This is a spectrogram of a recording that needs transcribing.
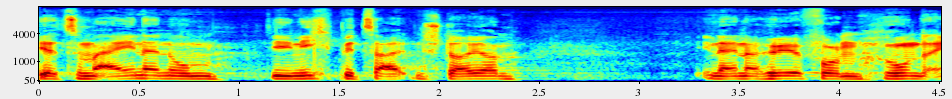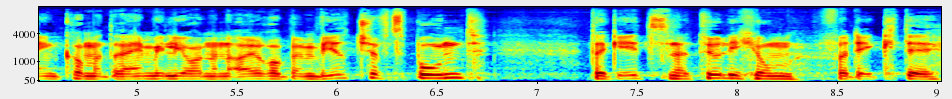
Ja, zum einen um die nicht bezahlten Steuern in einer Höhe von rund 1,3 Millionen Euro beim Wirtschaftsbund. Da geht es natürlich um verdeckte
